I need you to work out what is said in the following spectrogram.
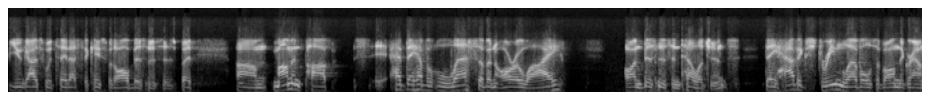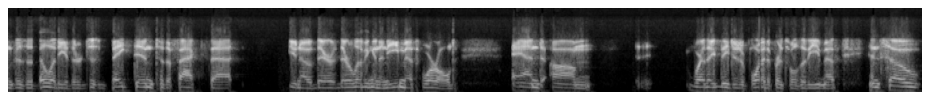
you guys would say that's the case with all businesses, but um, mom and pop they have less of an ROI on business intelligence. They have extreme levels of on the ground visibility that are just baked into the fact that you know they're they're living in an e myth world, and um, where they need to deploy the principles of the E-Myth. And so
